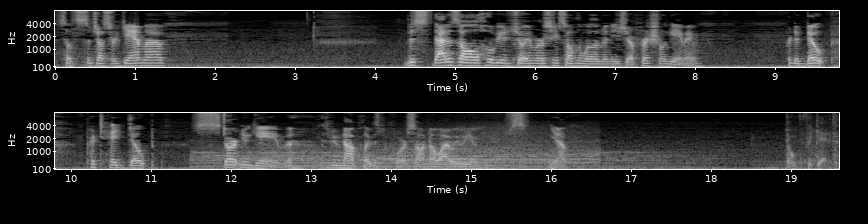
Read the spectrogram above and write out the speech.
So let's gamma. This that is all. Hope you enjoy immersing yourself in the world of Amnesia. Frictional gaming. Pretty dope. Pretty dope. Start new game because we've not played this before, so I don't know why we would, you know. Don't forget,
